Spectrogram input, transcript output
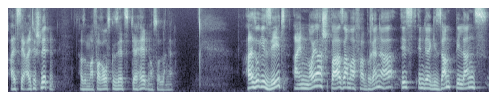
als der alte Schlitten. Also mal vorausgesetzt, der hält noch so lange. Also ihr seht, ein neuer sparsamer Verbrenner ist in der Gesamtbilanz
